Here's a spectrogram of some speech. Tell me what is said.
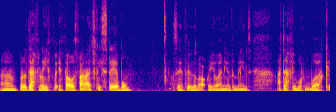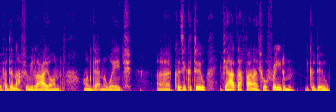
Um, but I definitely, if, if I was financially stable, say through the lottery or any other means, I definitely wouldn't work if I didn't have to rely on on getting a wage. Because uh, you could do, if you had that financial freedom, you could do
